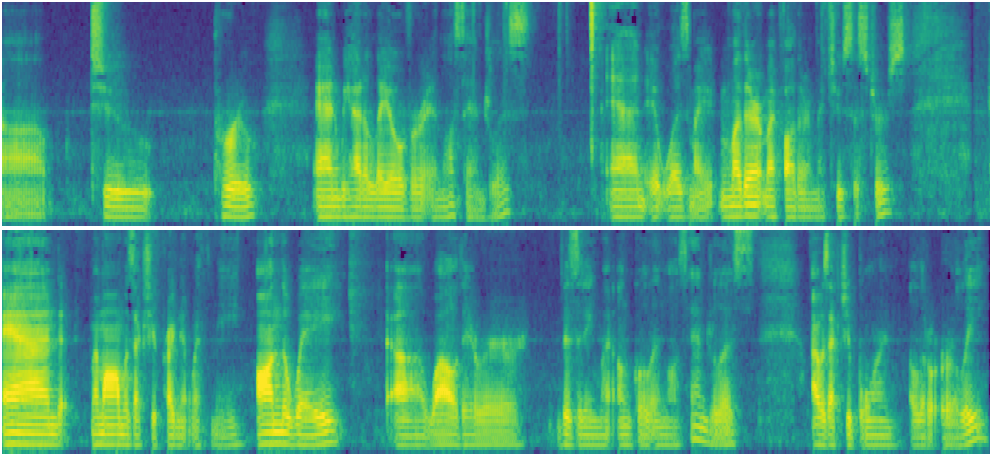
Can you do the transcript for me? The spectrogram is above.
uh, to Peru, and we had a layover in Los Angeles. And it was my mother, my father, and my two sisters. And my mom was actually pregnant with me. On the way, uh, while they were visiting my uncle in Los Angeles, I was actually born a little early.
